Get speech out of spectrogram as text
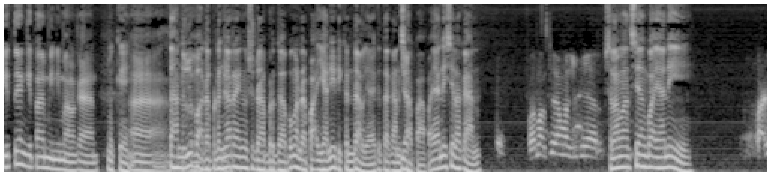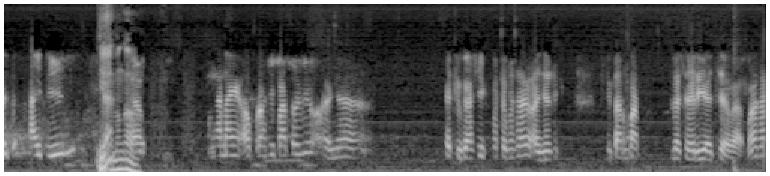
itu yang kita minimalkan. Oke. Nah, Tahan dulu Pak, ada pendengar yang sudah bergabung, ada Pak Yani di Kendal ya, kita akan Ya. sapa. Pak Yani silakan. Selamat siang Mas Junior. Selamat siang Pak Yani. Pak Aidin Ya. monggo. Mengenai operasi patuh ini hanya edukasi kepada masyarakat hanya sekitar 14 hari aja Pak. Maka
